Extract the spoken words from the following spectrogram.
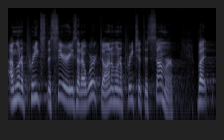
I'm going to preach the series that I worked on. I'm going to preach it this summer. But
